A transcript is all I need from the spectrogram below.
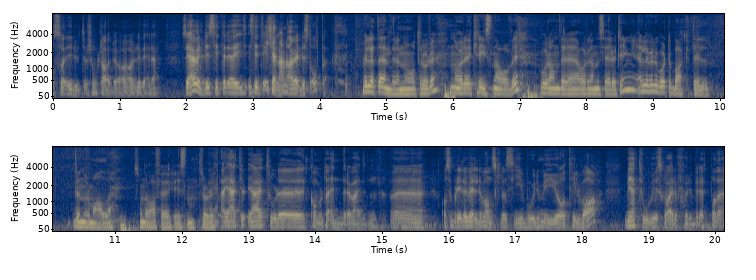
Også i Ruter som klarer å levere. Så jeg veldig, sitter, sitter, i kjelleren og er veldig stolt. Vil dette endre noe, tror du, når krisen er over? Hvordan dere organiserer ting? Eller vil du gå tilbake til det normale som det var før krisen, tror du? Jeg, jeg tror det kommer til å endre verden. Uh, og så blir det veldig vanskelig å si hvor mye og til hva. Men jeg tror vi skal være forberedt på det.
